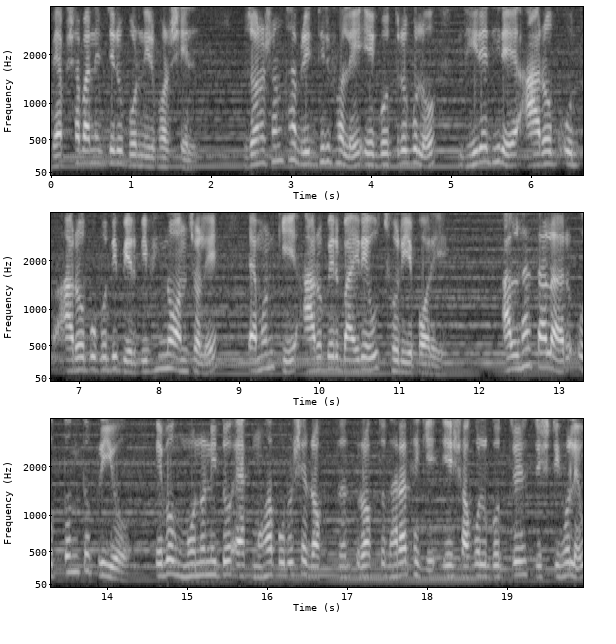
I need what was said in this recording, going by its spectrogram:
ব্যবসা বাণিজ্যের উপর নির্ভরশীল। জনসংখ্যা বৃদ্ধির ফলে এ গোত্রগুলো ধীরে ধীরে আরব আরব উপদ্বীপের বিভিন্ন অঞ্চলে, এমনকি আরবের বাইরেও ছড়িয়ে পড়ে। আল্লাহ তালার অত্যন্ত প্রিয় এবং মনোনীত এক মহাপুরুষের রক্ত, রক্তধারা থেকে এ সকল গোত্রের সৃষ্টি হলেও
